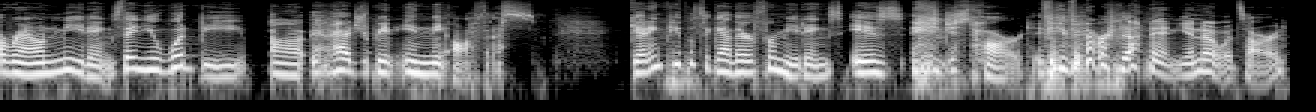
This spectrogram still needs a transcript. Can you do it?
around meetings than you would be uh, had you been in the office. Getting people together for meetings is just hard. If you've ever done it, you know it's hard.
